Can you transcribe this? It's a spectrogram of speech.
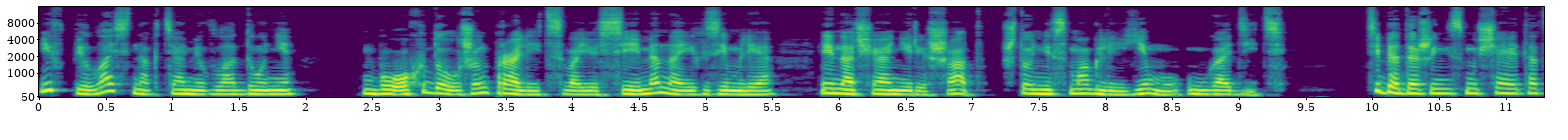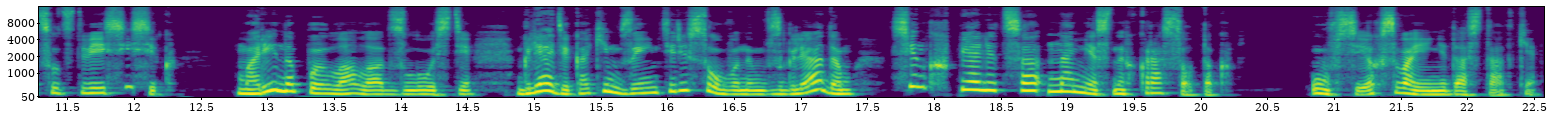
и впилась ногтями в ладони. «Бог должен пролить свое семя на их земле, иначе они решат, что не смогли ему угодить». «Тебя даже не смущает отсутствие сисек?» Марина пылала от злости, глядя, каким заинтересованным взглядом Сингх пялится на местных красоток. У всех свои недостатки.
